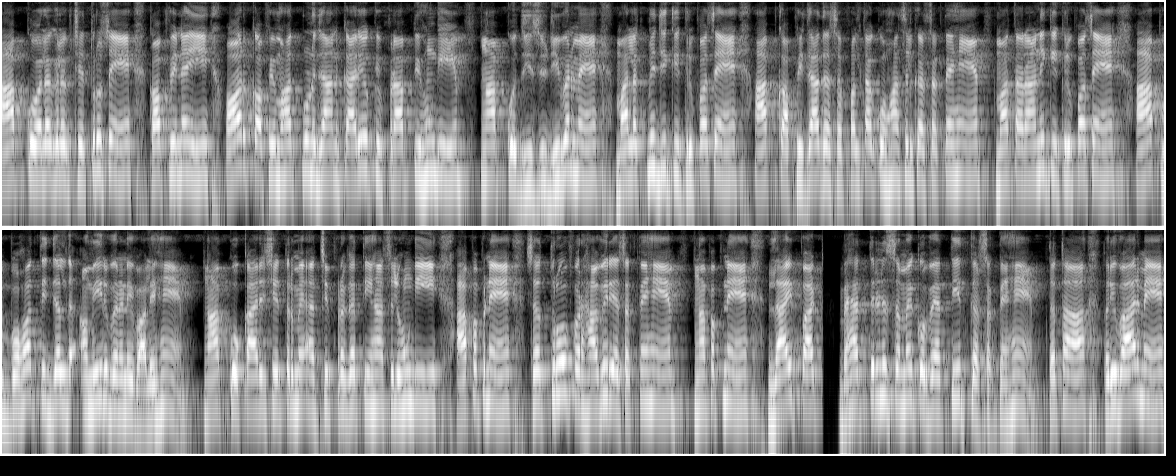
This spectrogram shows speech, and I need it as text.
आपको अलग अलग क्षेत्रों से काफ़ी नई और काफ़ी महत्वपूर्ण जानकारियों की प्राप्ति होंगी। आपको जिस जीवन में माँ लक्ष्मी जी की कृपा से आप काफ़ी ज़्यादा सफलता को हासिल कर सकते हैं। माता रानी की कृपा से आप बहुत ही जल्द अमीर बनने वाले हैं। आपको कार्य क्षेत्र में अच्छी प्रगति हासिल होंगी। आप अपने शत्रुओं पर हावी रह सकते हैं। आप अपने लाइफ पार्ट बेहतरीन समय को व्यतीत कर सकते हैं। तथा परिवार में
